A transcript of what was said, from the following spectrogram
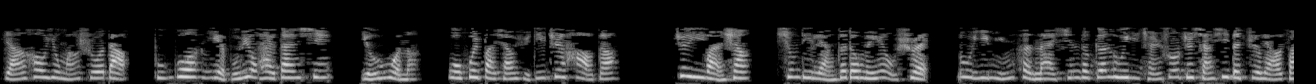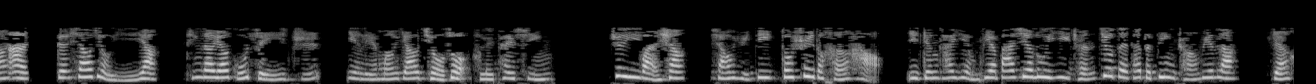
然后又忙说道：“不过你也不用太担心，有我呢，我会把小雨滴治好的。”这一晚上，兄弟两个都没有睡。陆一鸣很耐心的跟陆亦辰说着详细的治疗方案，跟小九一样，听到腰骨髓移植，也连忙要求做雷配型。这一晚上，小雨滴都睡得很好。一睁开眼，便发现陆亦辰就在他的病床边了，然后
